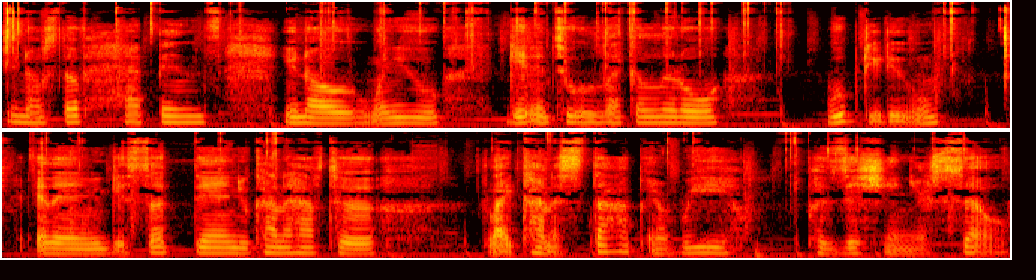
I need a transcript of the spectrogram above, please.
You know, stuff happens. You know, when you get into like a little whoop-de-doo and then you get sucked in, you kind of have to like kind of stop and reposition yourself,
